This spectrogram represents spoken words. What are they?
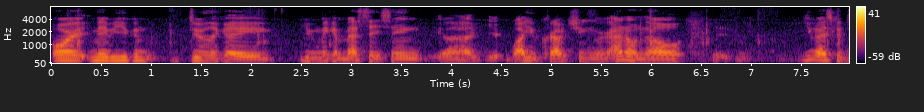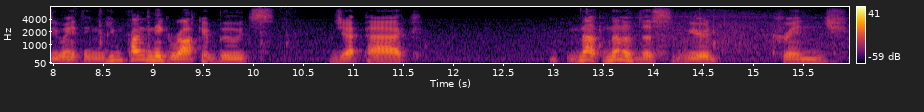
Or maybe you can do like a. You can make a message saying uh, why you crouching, or I don't know. You guys could do anything. You can probably make rocket boots, jetpack. Not none of this weird cringe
